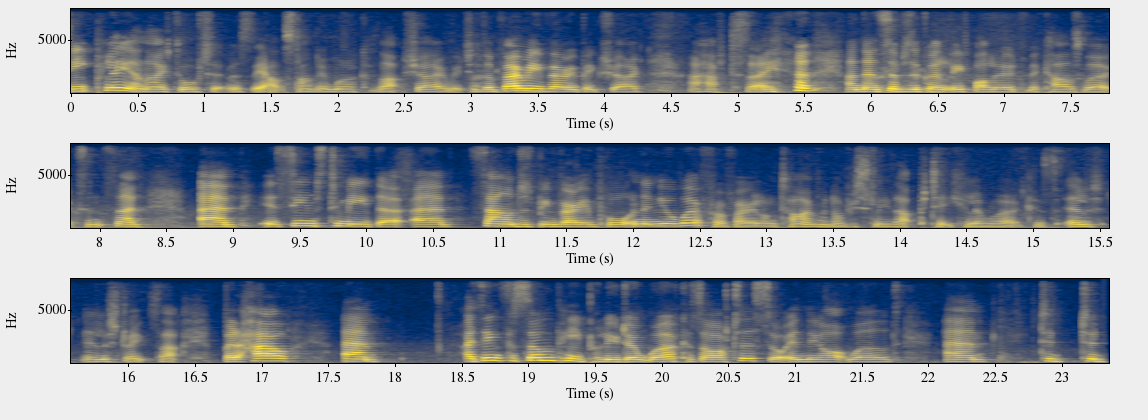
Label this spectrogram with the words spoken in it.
deeply, and I thought it was the outstanding work of that show, which is a very, you. very big show, I have to say, and then Thank you. subsequently followed Mikhail's work since then. Um, it seems to me that um, sound has been very important in your work for a very long time, and obviously that particular work is, illus- illustrates that. But how, um, I think for some people who don't work as artists or in the art world, um, to, to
